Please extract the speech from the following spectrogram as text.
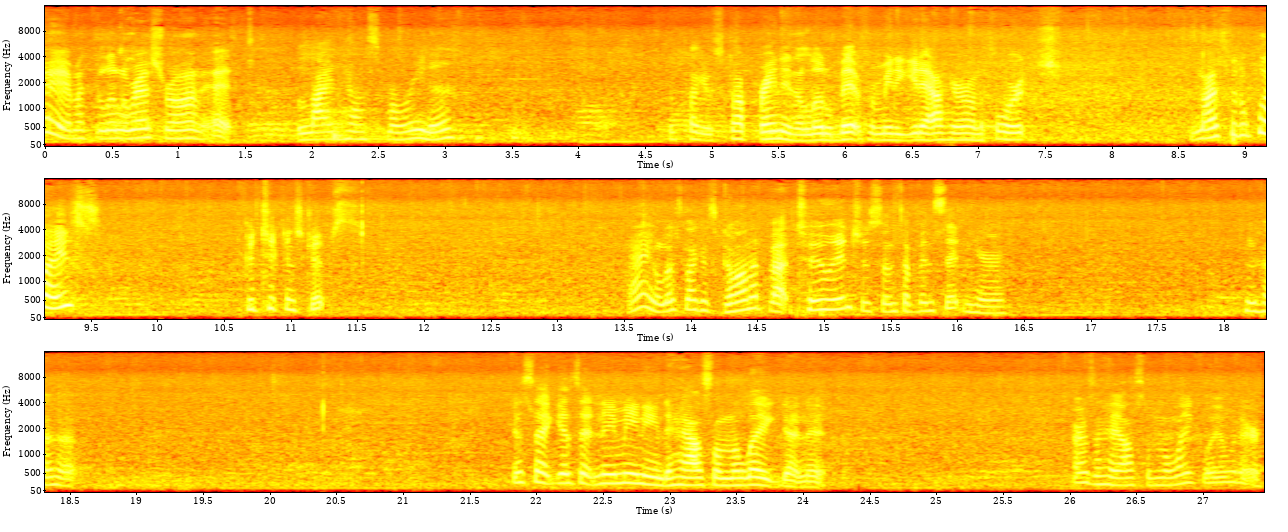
I'm at the little restaurant at Lighthouse Marina. Looks like it stopped raining a little bit for me to get out here on the porch. Nice little place. Good chicken strips. Dang, it looks like it's gone up about two inches since I've been sitting here. Guess that gives it new meaning to house on the lake, doesn't it? There's a house on the lake way over there.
